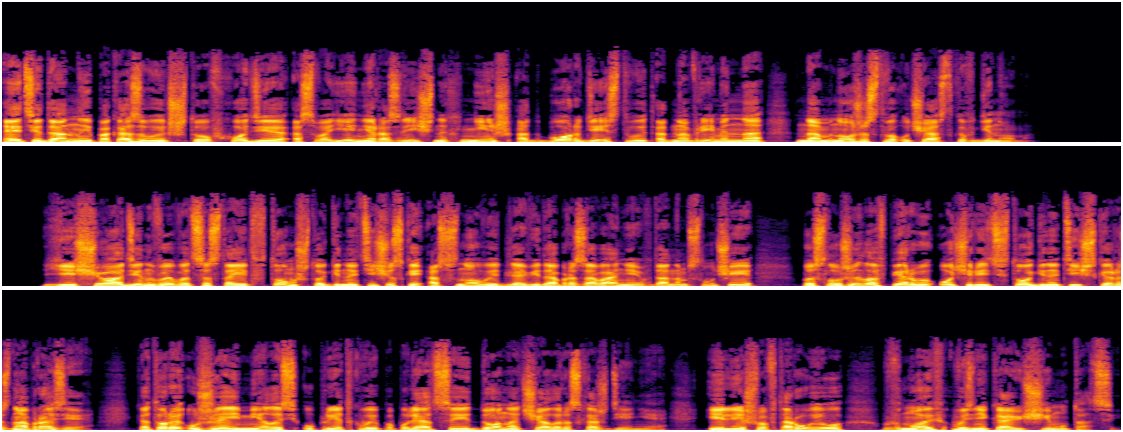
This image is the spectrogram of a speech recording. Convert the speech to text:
Эти данные показывают, что в ходе освоения различных ниш отбор действует одновременно на множество участков генома. Еще один вывод состоит в том, что генетической основой для видообразования в данном случае послужило в первую очередь то генетическое разнообразие, которое уже имелось у предковой популяции до начала расхождения, и лишь во вторую — вновь возникающие мутации.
